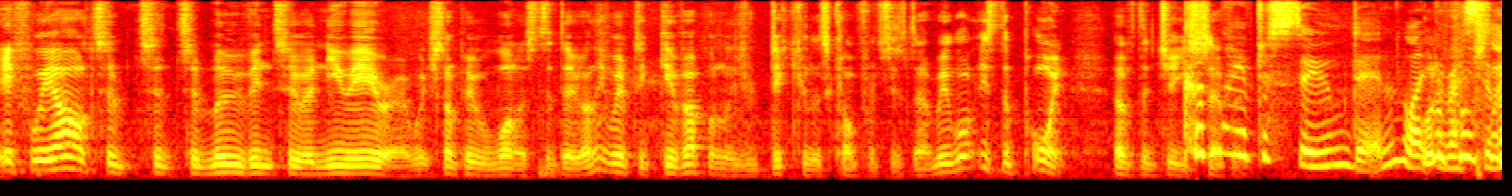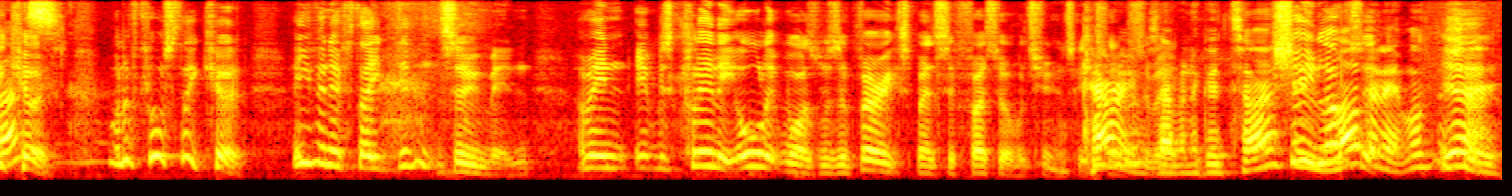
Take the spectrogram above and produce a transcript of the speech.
if we are to, to, to move into a new era, which some people want us to do, I think we have to give up on these ridiculous conferences now. I mean, what is the point of the G7? Couldn't they have just zoomed in like well, the of rest of they us? could. Well, of course they could. Even if they didn't zoom in, I mean, it was clearly all it was was a very expensive photo opportunity. it Carrie was having a good time. She, She loves loving it, it, wasn't yeah. she?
